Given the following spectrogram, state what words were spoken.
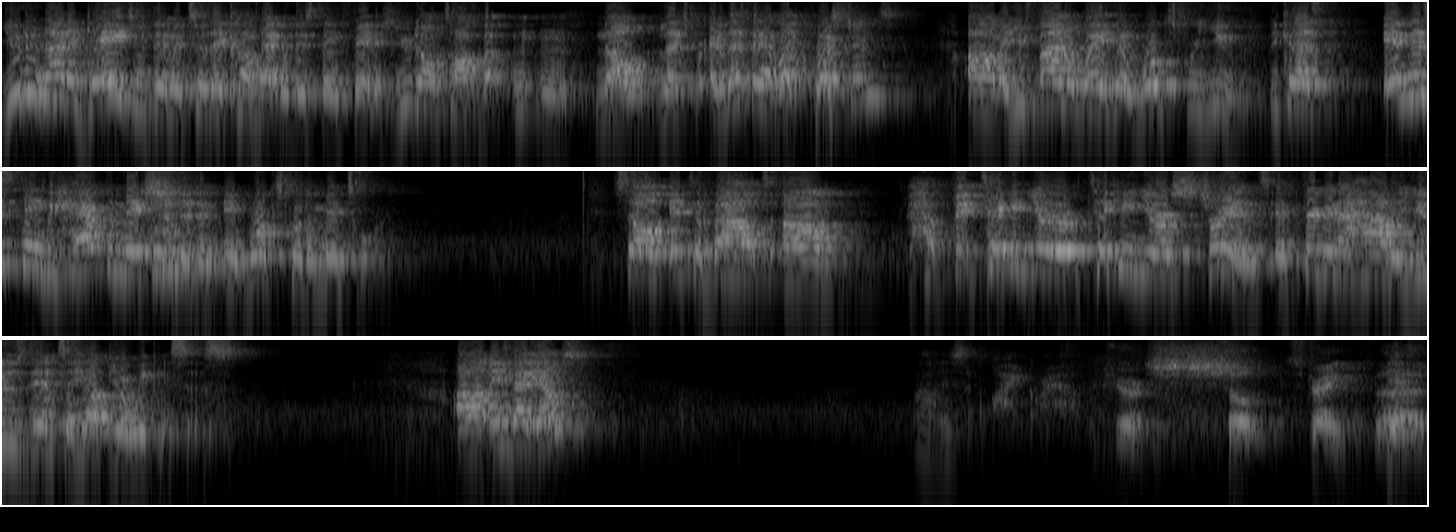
You do not engage with them until they come back with this thing finished. You don't talk about, mm-mm, no, let's, unless they have like questions, um, and you find a way that works for you. Because in this thing, we have to make sure that it works for the mentor. So it's about um, taking your taking your strengths and figuring out how to use them to help your weaknesses. Uh, anybody else? Wow, this is a quiet crowd. Sure. So strength, uh, Yes.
